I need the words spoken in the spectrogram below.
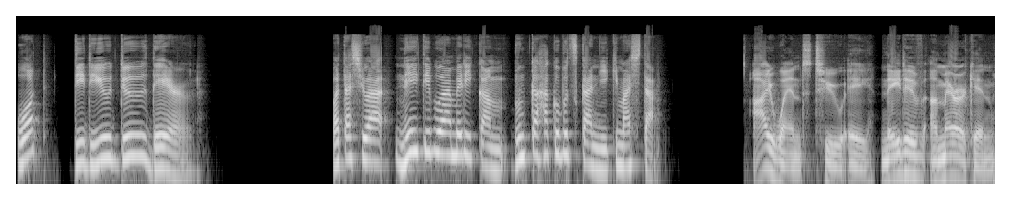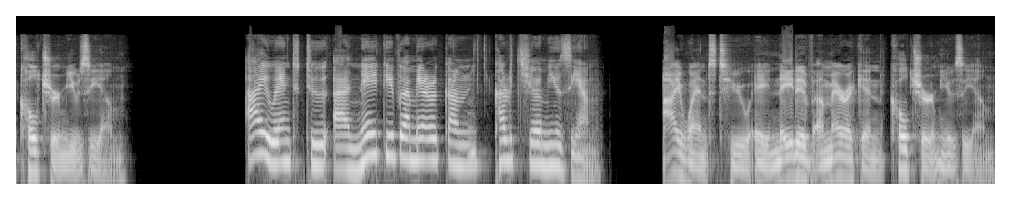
What did you do there? 私はネイティブアメリカン文化博物館に行きました。 I went to a Native American culture museum. I went to a Native American Culture Museum. I went to a Native American culture museum.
